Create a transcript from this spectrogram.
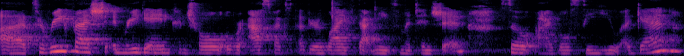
uh, to refresh and regain control over aspects of your life that need some attention. So I will see you again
